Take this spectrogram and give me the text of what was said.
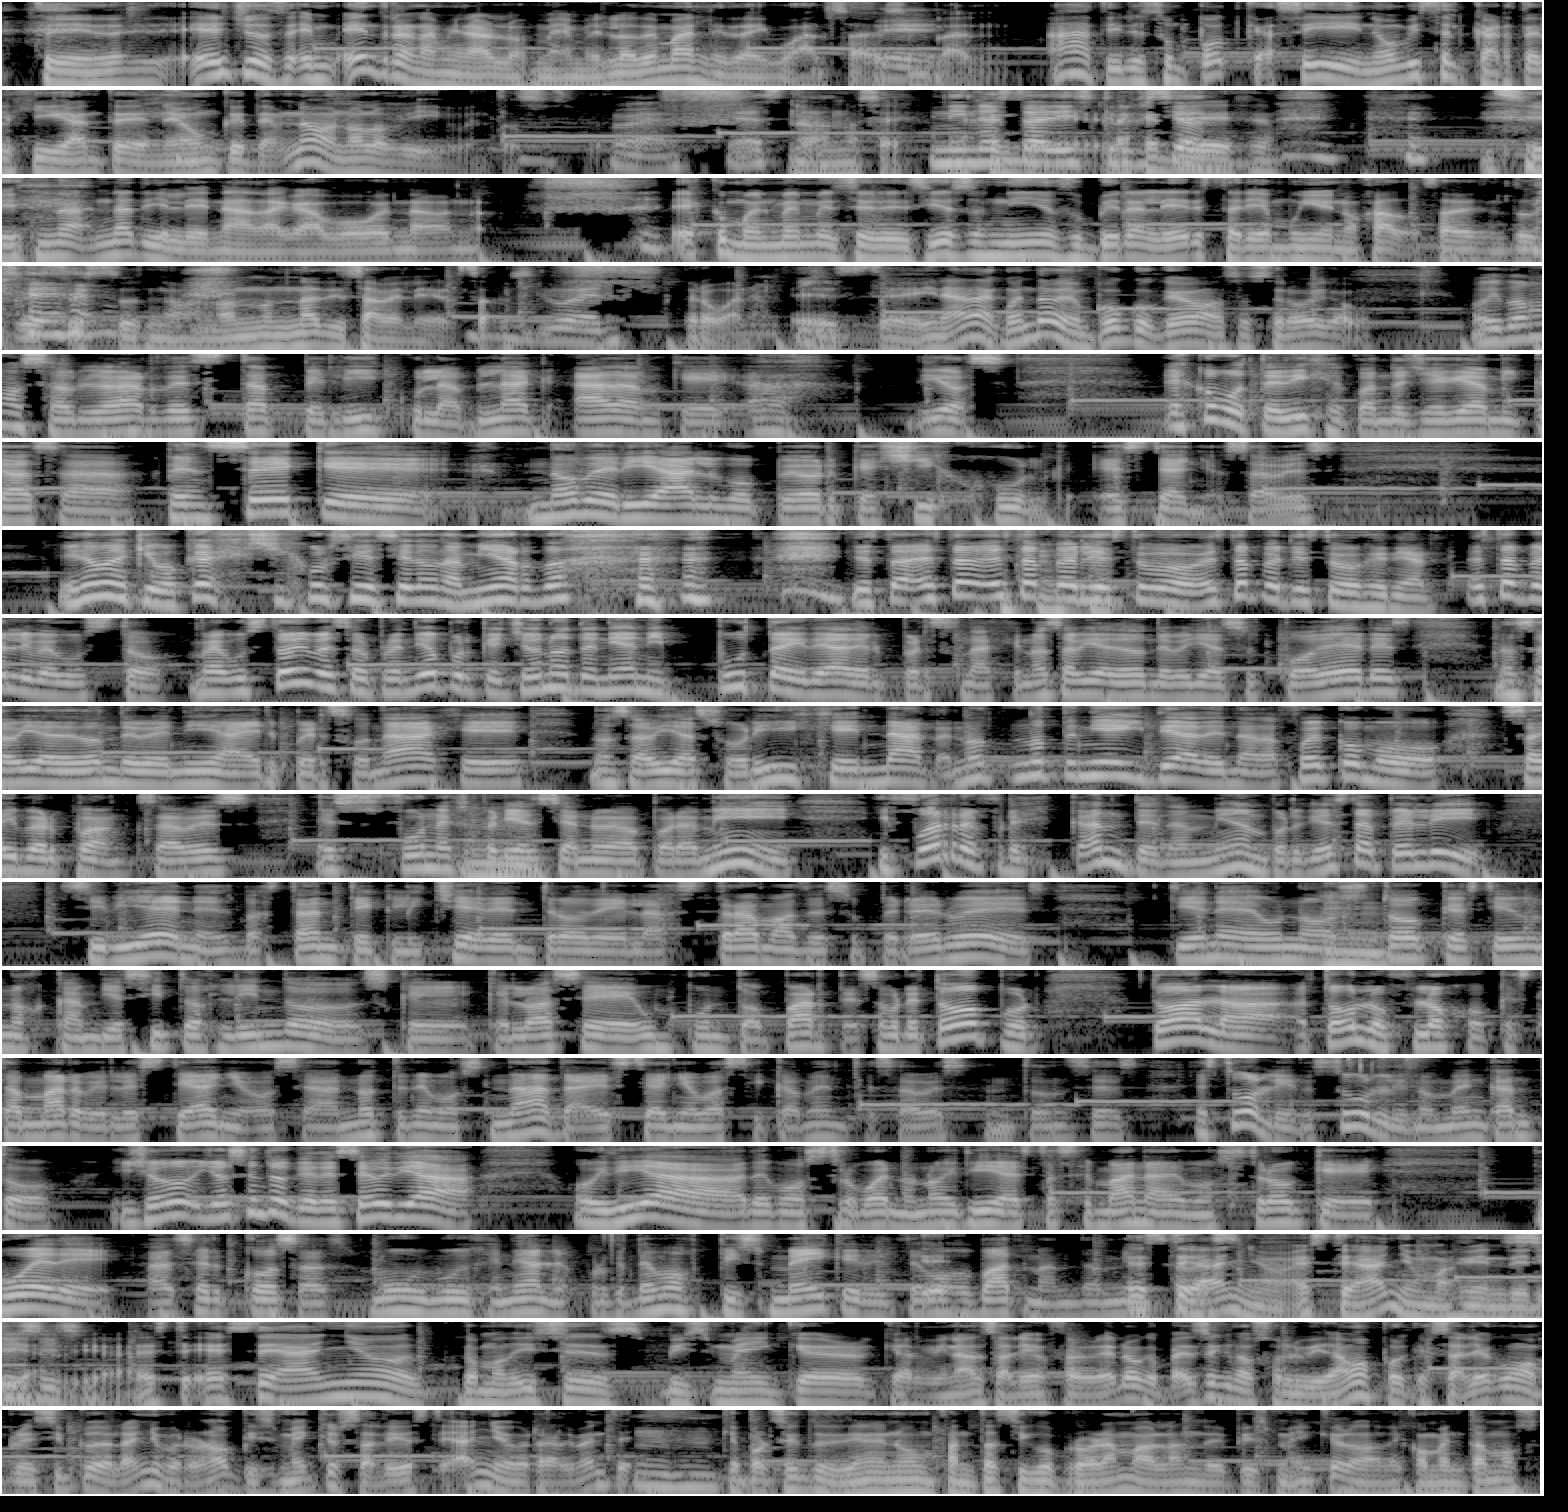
sí, ellos entran a mirar los memes, lo demás les da igual, ¿sabes? En plan, ah, tienes un podcast, sí, ¿no viste el cartel gigante de neón que te... No, no lo vi, entonces... Bueno, ya está. No, no sé. Ni nuestra descripción. sí, nadie lee nada, Gabo, no, no. Es como el meme se si esos niños supieran leer estaría muy enojado, ¿sabes? Entonces, esto, no, no, nadie sabe leer, ¿sabes? Bueno. Pero bueno, este, y nada, cuéntame un poco qué vamos a hacer hoy, Gabo. Hoy vamos a hablar de esta película, Black Adam, que, ah, Dios. Es como te dije cuando llegué a mi casa, pensé que no vería algo peor que She-Hulk este año, ¿sabes? Y no me equivoqué, She-Hulk sigue siendo una mierda. y esta, esta, esta, peli estuvo, esta peli estuvo genial. Esta peli me gustó. Me gustó y me sorprendió porque yo no tenía ni puta idea del personaje. No sabía de dónde venían sus poderes, no sabía de dónde venía el personaje, no sabía su origen, nada. No, no tenía idea de nada. Fue como Cyberpunk, ¿sabes? Es, fue una experiencia nueva para mí. Y fue refrescante también porque esta peli si bien es bastante cliché dentro de las tramas de superhéroes, tiene unos toques, tiene unos cambiecitos lindos que, lo hace un punto aparte. Sobre todo por toda la, todo lo flojo que está Marvel este año. O sea, no tenemos nada este año básicamente, ¿sabes? Entonces, estuvo lindo, estuvo lindo, me encantó. Y yo, yo siento que desde hoy día, hoy día demostró, bueno, no hoy día, esta semana demostró que puede hacer cosas muy, muy geniales. Porque tenemos Peacemaker y tenemos eh, Batman también. Este año, este año más bien diría. Este, este año, como dices, Peacemaker, que al final salió en febrero, que parece que nos olvidamos porque salió como a principio del año, pero no, Peacemaker salió este año realmente. Que por cierto, tienen un fantástico programa hablando de Peacemaker, donde comentamos,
